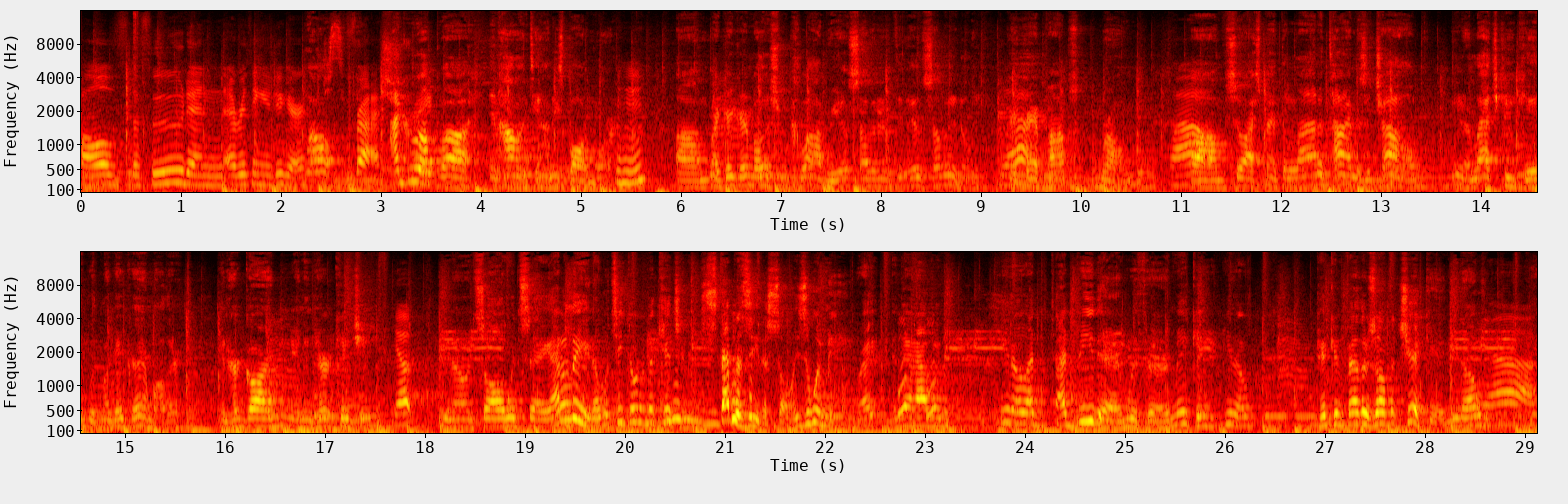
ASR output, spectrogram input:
all of the food and everything you do here? Well, Just fresh. I grew right? up uh, in Highlandtown, East Baltimore. Mm-hmm. Um, my great grandmother's from Calabria, southern uh, southern Italy. Yeah. My grandpa's Rome. Wow. Um, so I spent a lot of time as a child, you know, latchkey kid with my great grandmother in her garden and in her kitchen. Yep. You know, and Saul would say, Adelina, what's he doing in the kitchen? Step a zeta, Saul. He's with me, right? And then I would, you know, I'd, I'd be there with her making, you know, picking feathers off a chicken, you know? Yeah,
